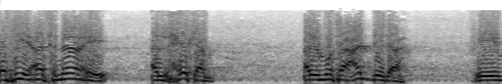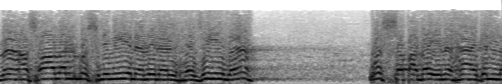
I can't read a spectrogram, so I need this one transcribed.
وفي أثناء الحكم المتعددة فيما أصاب المسلمين من الهزيمة وسط بينها جل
